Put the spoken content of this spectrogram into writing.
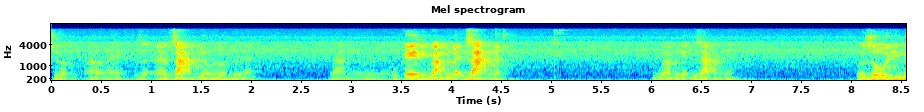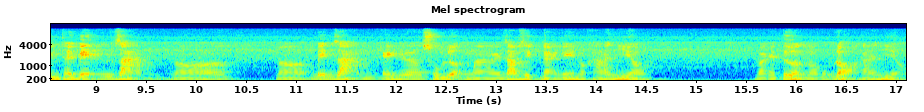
trường ờ, ở dạ, à, đấy giảm nhiều hơn rồi này. Giảm nhiều hơn này. Ok mình vào một lệnh giảm nhé. Mình vào một lệnh giảm nhé. Vừa rồi thì mình thấy bên giảm nó nó bên giảm cái ờ, số lượng mà cái giao dịch đẩy lên nó khá là nhiều. Và cái tường nó cũng đỏ khá là nhiều.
